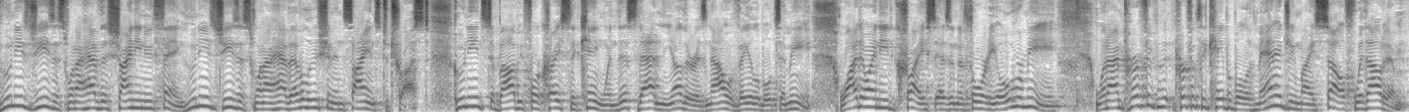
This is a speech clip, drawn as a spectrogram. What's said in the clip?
Who needs Jesus when I have this shiny new thing? Who needs Jesus when I have evolution and science to trust? Who needs to bow before Christ the King when this, that, and the other is now available to me? Why do I need Christ as an authority over me when I'm perfect, perfectly capable of managing myself without Him?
